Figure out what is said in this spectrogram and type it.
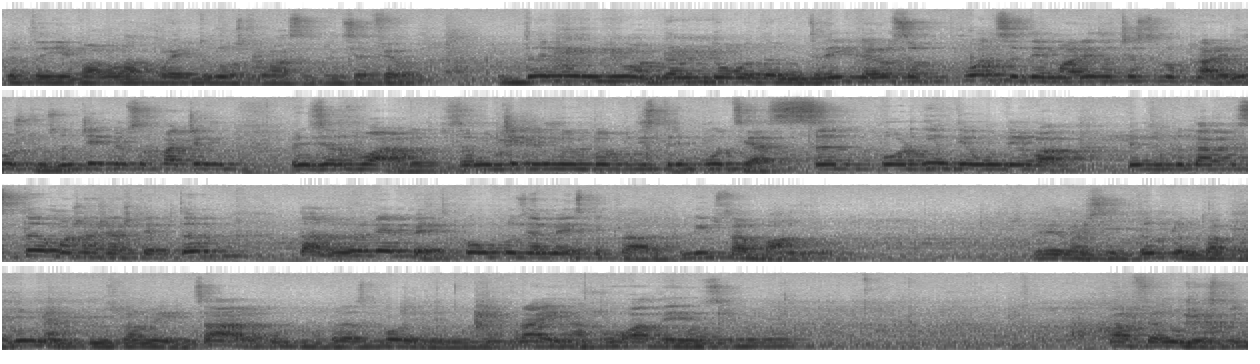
cât e evaluat proiectul nostru astăzi prin SF-ul. Dăm un milion, dăm două, dăm trei, ca eu să pot să demarez această lucrare. Nu știu, să începem să facem rezervoare, să începem distribuția, să pornim de undeva. Pentru că dacă stăm așa și așteptăm, dar, repet, concluzia mea este clară, lipsa banului. Vedeți mai se întâmplă în toată lumea, cum la noi în țară, cu război din Ucraina, cu alte altfel nu mi explic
